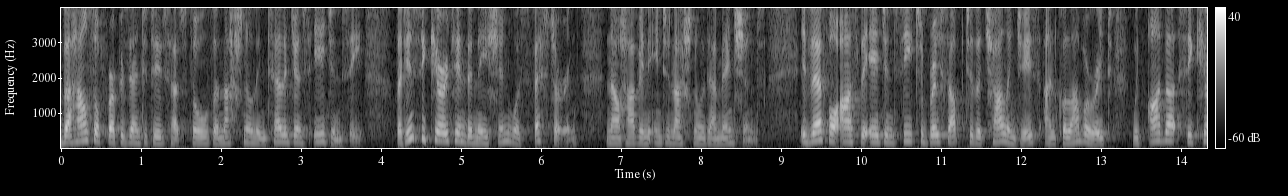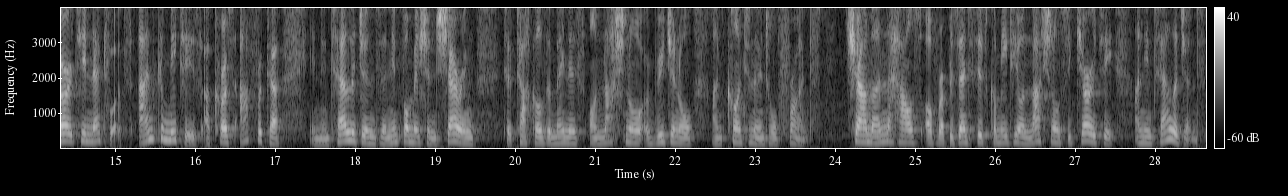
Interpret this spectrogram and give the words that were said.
The House of Representatives has told the National Intelligence Agency that insecurity in the nation was festering, now having international dimensions. It therefore asked the agency to brace up to the challenges and collaborate with other security networks and committees across Africa in intelligence and information sharing to tackle the menace on national, regional and continental fronts. Chairman, House of Representatives Committee on National Security and Intelligence,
